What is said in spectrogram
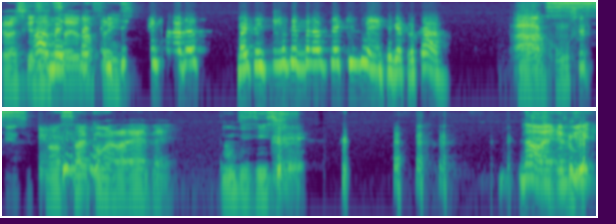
Eu acho que a Ah, gente mas, saiu na mas tem frente. mas tem cinco temporadas de X-Men. Você quer trocar? Ah, Nossa. com certeza. Nossa, sabe como ela é, velho? Não desiste. Não, é, eu queria,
